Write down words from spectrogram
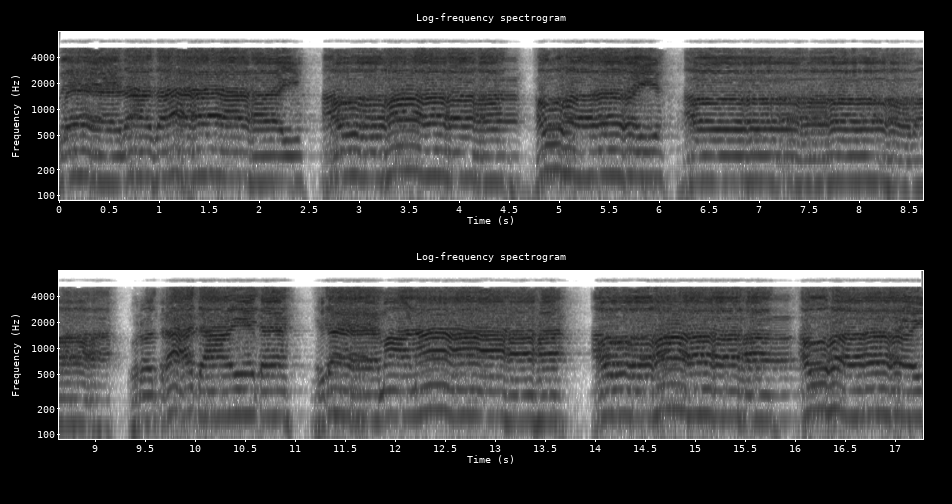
वेदसाय औहा रुद्राजायत हृदयमानाः औहा। औहाय।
